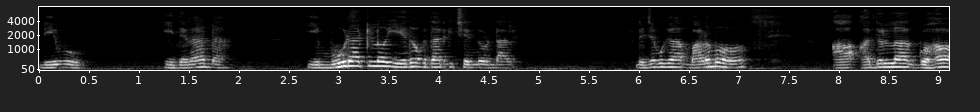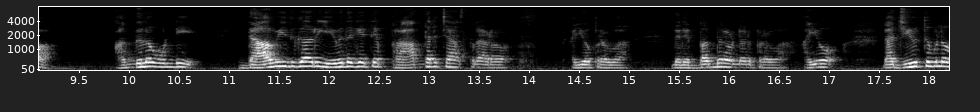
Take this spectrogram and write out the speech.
నీవు ఈ దినాన్న ఈ మూడాటిలో ఏదో ఒక దానికి చెంది ఉండాలి. నిజముగా మనము ఆ అదుల్లా గుహ అందులో ఉండి దావీదు గారు ఏ విధంగా అయితే ప్రార్థన చేస్తున్నాడో అయ్యో ప్రభా నేను ఇబ్బందులు ఉన్నాను ప్రభా అయ్యో నా జీవితంలో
